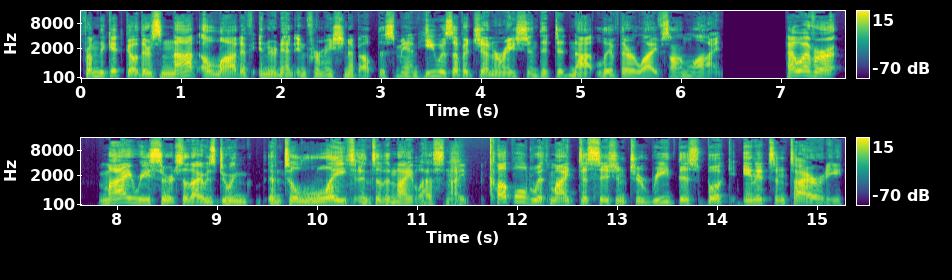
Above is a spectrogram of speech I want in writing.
from the get go, there's not a lot of internet information about this man. He was of a generation that did not live their lives online. However, my research that I was doing until late into the night last night, coupled with my decision to read this book in its entirety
